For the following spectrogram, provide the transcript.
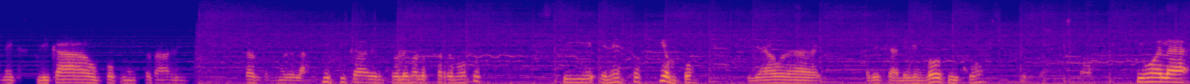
me explicaba un poco, me trataba de, de la física del problema de los terremotos. Y en esos tiempos, y ahora parece anecdótico. Fuimos a la,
